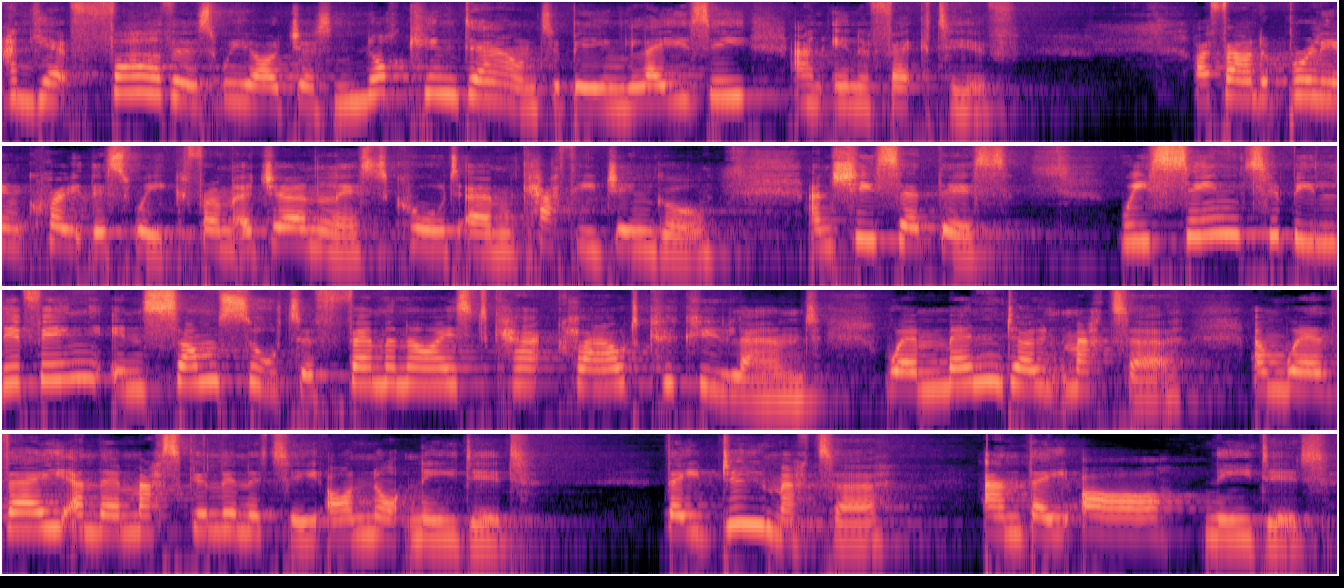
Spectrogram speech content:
And yet, fathers, we are just knocking down to being lazy and ineffective. I found a brilliant quote this week from a journalist called um, Kathy Gyngell, and she said this. We seem to be living in some sort of feminized cloud cuckoo land where men don't matter and where they and their masculinity are not needed. They do matter and they are needed.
